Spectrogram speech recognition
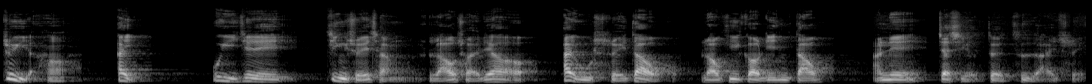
水啊，哈，爱为这个净水厂捞出来了后，爱有水稻捞去到恁兜，安尼才是做自来水。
